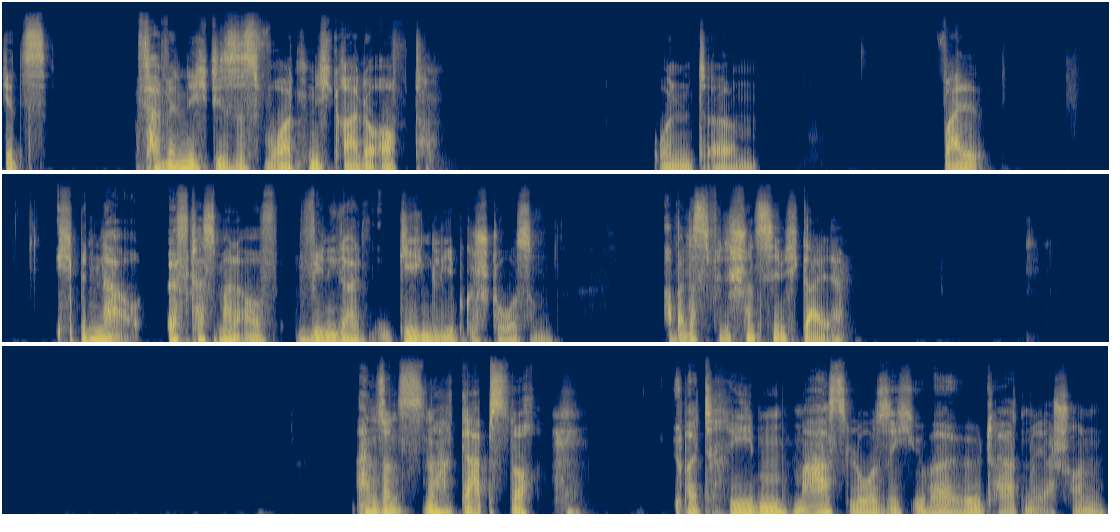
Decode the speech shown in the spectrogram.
Jetzt verwende ich dieses Wort nicht gerade oft. Und ähm, weil ich bin da öfters mal auf weniger Gegenliebe gestoßen. Aber das finde ich schon ziemlich geil. Ansonsten gab es noch übertrieben, maßlosig, überhöht hatten wir ja schon.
